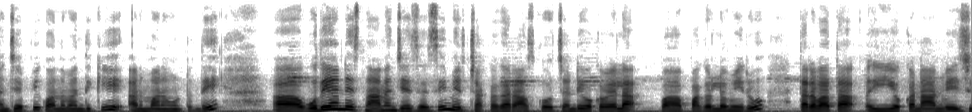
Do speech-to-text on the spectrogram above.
అని చెప్పి కొంతమందికి అనుమానం ఉంటుంది. ఉదయాన్నే స్నానం చేసేసి మీరు చక్కగా రాసుకోవచ్చండి. ఒకవేళ ప పగల్లో మీరు తర్వాత ఈ యొక్క నాన్ వెజ్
